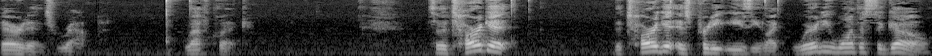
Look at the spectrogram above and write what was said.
There it is, wrap. Left click. So the target, the target is pretty easy. Like, where do you want this to go?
